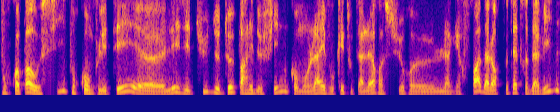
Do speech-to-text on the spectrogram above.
pourquoi pas aussi pour compléter les études de parler de films, comme on l'a évoqué tout à l'heure sur la guerre froide. Alors peut-être David,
